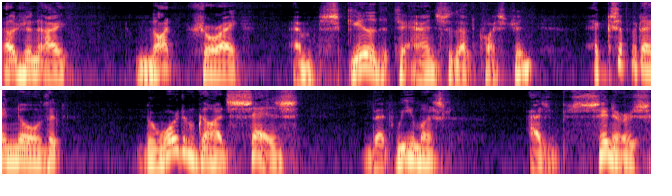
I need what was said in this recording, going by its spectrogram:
Elgin, I'm not sure I am skilled to answer that question, except that I know that the Word of God says that we must, as sinners,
